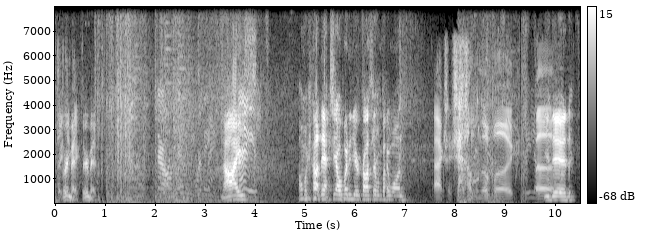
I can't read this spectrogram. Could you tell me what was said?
Three mid, three mid. Nice. Oh my god, they actually all went into your crosshair one by one. Actually shot them the fuck. You uh, did.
